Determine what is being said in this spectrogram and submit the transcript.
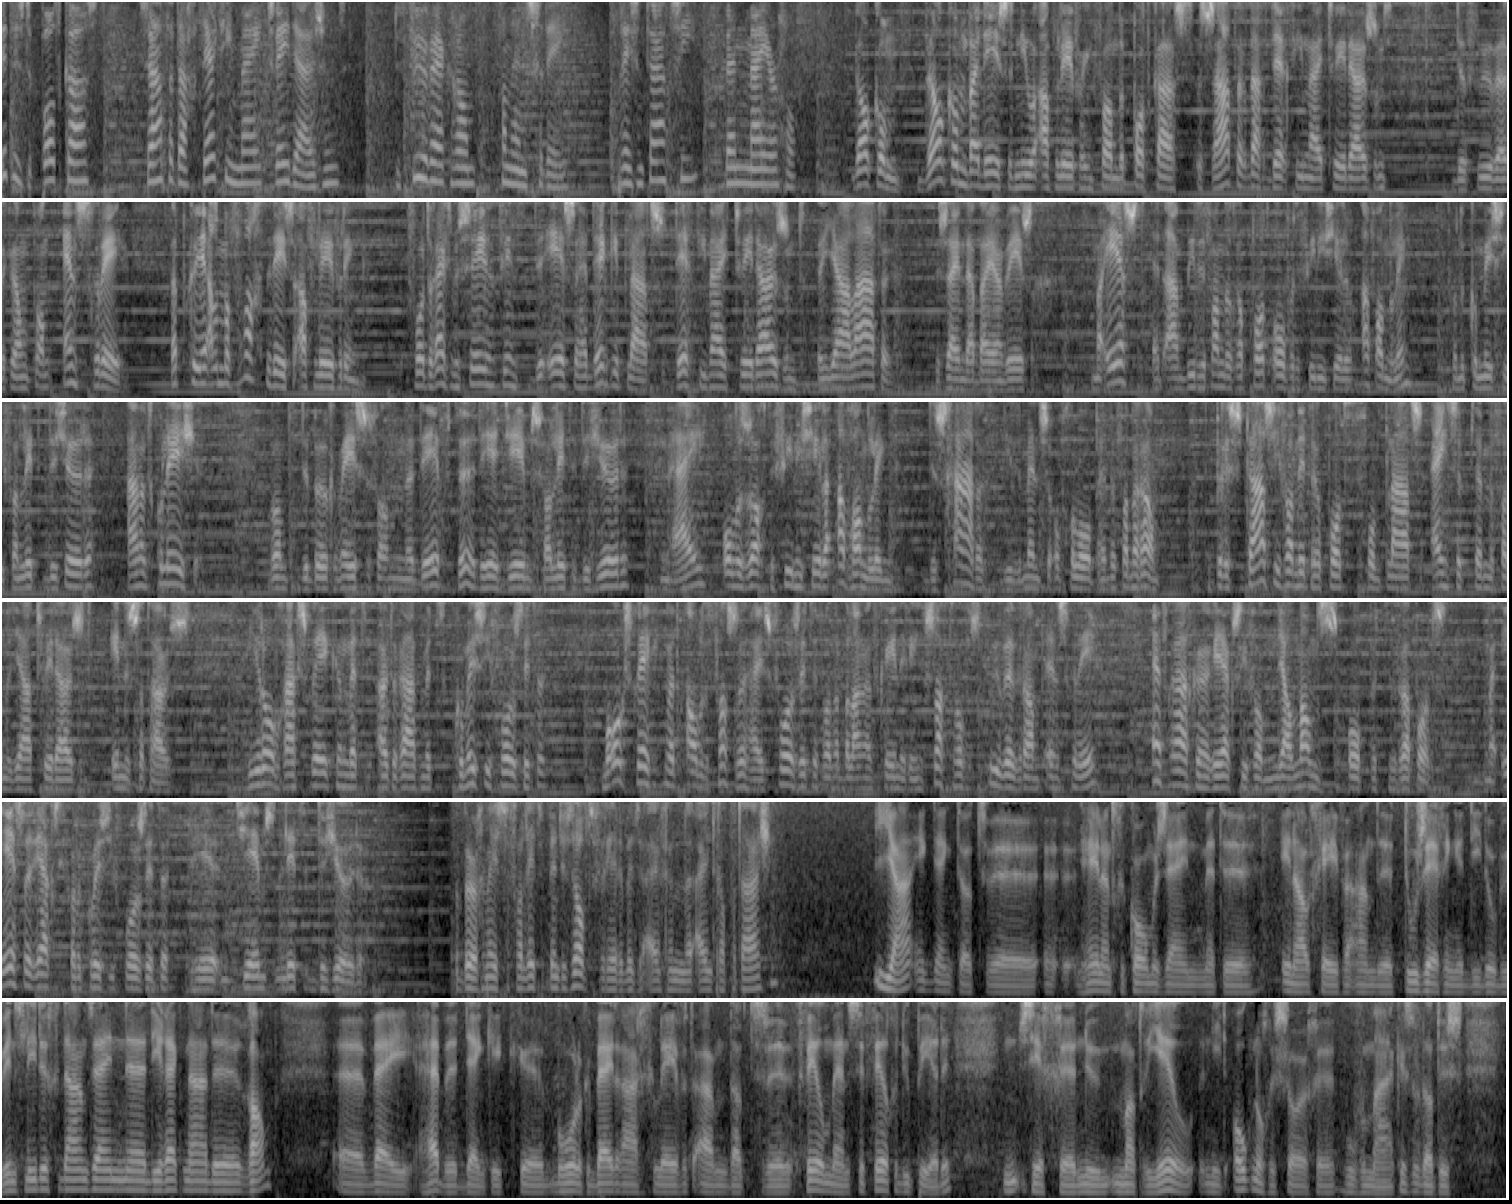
Dit is de podcast Zaterdag 13 mei 2000, de vuurwerkramp van Enschede. Presentatie Ben Meijerhof. Welkom, welkom bij deze nieuwe aflevering van de podcast Zaterdag 13 mei 2000, de vuurwerkramp van Enschede. Wat kun je allemaal verwachten deze aflevering? Voor het Rijksmuseum vindt de eerste herdenking plaats, 13 mei 2000, een jaar later. We zijn daarbij aanwezig. Maar eerst het aanbieden van het rapport over de financiële afhandeling van de commissie van lid de Jeurde aan het college. Want de burgemeester van Deventer, de heer James van Lid de Jeurde, en hij onderzocht de financiële afhandeling, de schade die de mensen opgelopen hebben van de ramp. De presentatie van dit rapport vond plaats eind september van het jaar 2000 in het stadhuis. Hierover ga ik spreken met, uiteraard met commissievoorzitter, maar ook spreek ik met Albert Vasser. Hij is voorzitter van de Belangenvereniging Slachtoffers Vuurwerkramp Enschede en vraag een reactie van Jan Mans op het rapport. Maar eerst een reactie van de commissievoorzitter, de heer James Lid de Jeude. Burgemeester van Lid, bent u zelf tevreden met uw eigen eh, eindrapportage? Ja, ik denk dat we eh, een heel eind gekomen zijn met de inhoud geven aan de toezeggingen die door bewindslieden gedaan zijn eh, direct na de ramp. Uh, wij hebben, denk ik, uh, behoorlijke bijdrage geleverd aan dat uh, veel mensen, veel gedupeerden, zich nu materieel niet ook nog eens zorgen hoeven maken. Zodat dus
